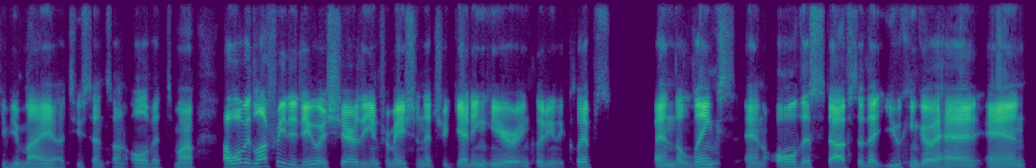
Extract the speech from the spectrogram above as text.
give you my uh, two cents on all of it tomorrow. Uh, what we'd love for you to do is share the information that you're getting here, including the clips and the links and all this stuff, so that you can go ahead and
